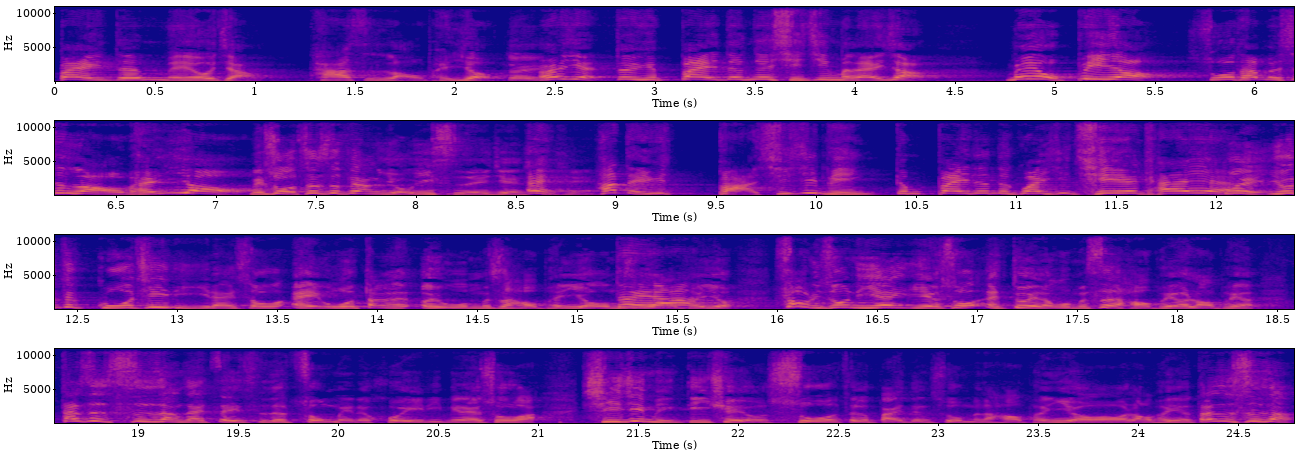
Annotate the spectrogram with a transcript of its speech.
拜登没有讲他是老朋友。对，而且对于拜登跟习近平来讲。没有必要说他们是老朋友，没错，这是非常有意思的一件事情。他等于把习近平跟拜登的关系切开耶。对，由这国际礼仪来说，哎，我当然，哎，我们是好朋友，我们是老朋友。啊、照理说，你也也说，哎，对了，我们是好朋友、老朋友。但是事实上，在这一次的中美的会议里面来说的话，习近平的确有说这个拜登是我们的好朋友、老朋友。但是事实上，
